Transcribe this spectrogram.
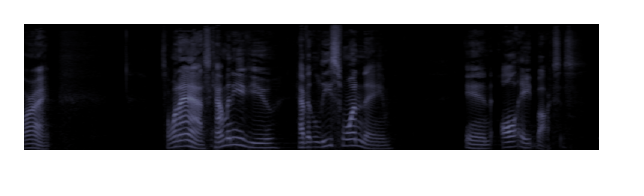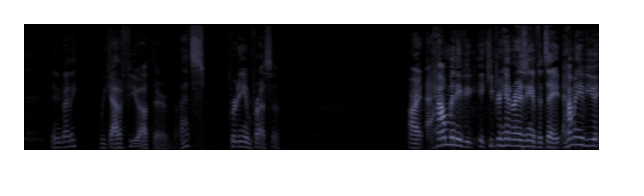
All right. So I want to ask how many of you have at least one name in all eight boxes? Anybody? We got a few out there. That's pretty impressive. All right. How many of you, eh, keep your hand raising if it's eight, how many of you,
